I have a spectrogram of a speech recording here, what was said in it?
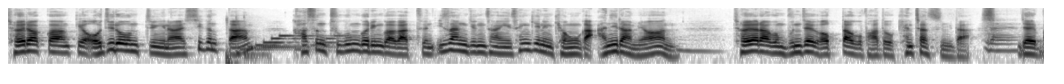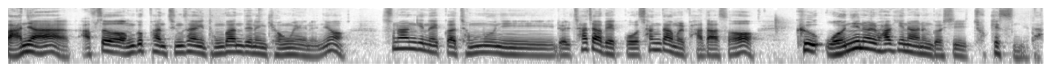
저혈압과 함께 어지러움증이나 식은땀, 가슴 두근거림과 같은 이상 증상이 생기는 경우가 아니라면 저혈압은 문제가 없다고 봐도 괜찮습니다. 네. 이제 만약 앞서 언급한 증상이 동반되는 경우에는요. 순환기내과 전문의를 찾아뵙고 상담을 받아서 그 원인을 확인하는 것이 좋겠습니다.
